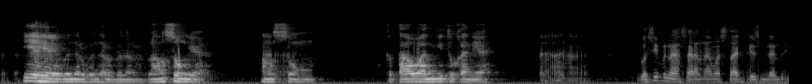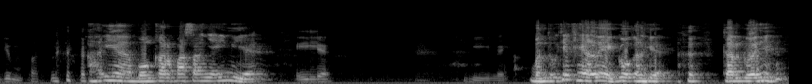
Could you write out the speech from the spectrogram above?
Iya iya bener bener bener. Langsung ya. Langsung ketahuan gitu kan ya. gue sih penasaran sama Stadion 974 Ah iya bongkar pasangnya ini ya. iya gile bentuknya kayak Lego kali ya kargonya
